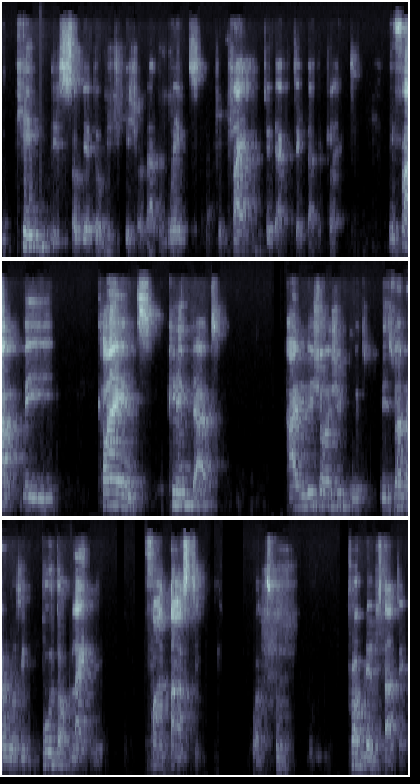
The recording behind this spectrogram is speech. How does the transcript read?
became the subject of litigation that went to trial between the architect and the client. In fact, the client claimed that her relationship with Mies van was a bolt of lightning. Fantastic. But problem started.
